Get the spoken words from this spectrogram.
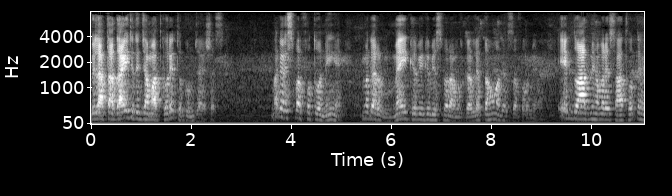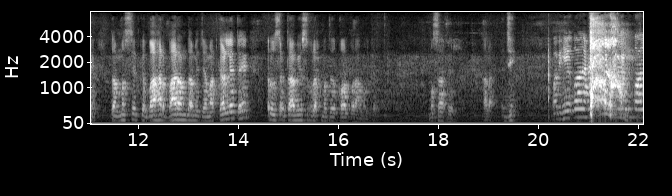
बिला तादाई यदि जमात करे तो गुंजाइश है मगर इस पर फतवा नहीं है मगर मैं ही कभी कभी इस पर अमल कर लेता हूँ अगर सफर में हूँ एक दो आदमी हमारे साथ होते हैं तो हम मस्जिद के बाहर बारामदा में जमात कर लेते हैं और उस वक्त यूसुफ रहमत कौल पर अमल करते हैं मुसाफिर हालात जी وبه قال حدثنا قال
